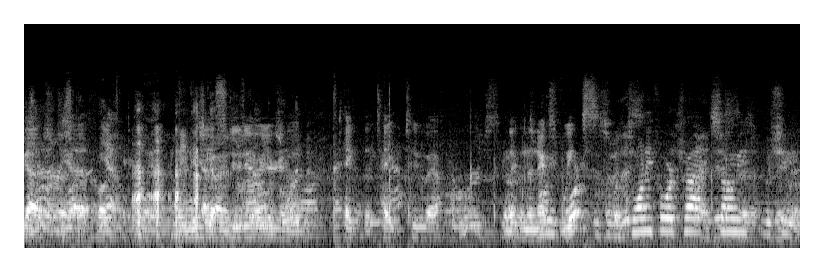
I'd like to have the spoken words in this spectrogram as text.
got, yeah. A studio you're gonna take the tape to afterwards, in the next weeks. It's twenty-four track Sony machine.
